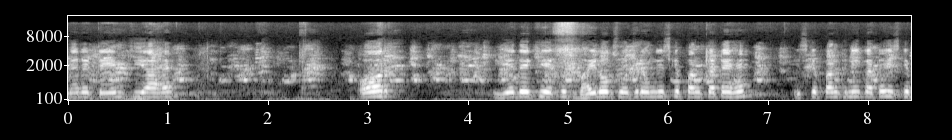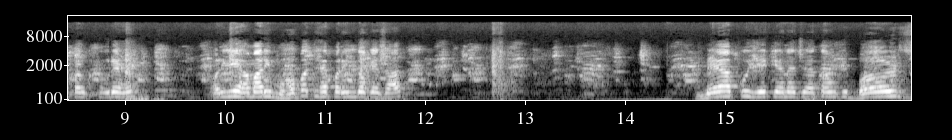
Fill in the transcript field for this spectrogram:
मैंने टेम किया है। और ये देखिए, कुछ भाई लोग सोच रहे होंगे, इसके पंख कटे हैं। इसके पंख नहीं कटे, इसके पंख पूरे हैं। और ये हमारी मोहब्बत है परिंदों के साथ। मैं आपको ये कहना चाहता हूँ कि बर्ड्स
